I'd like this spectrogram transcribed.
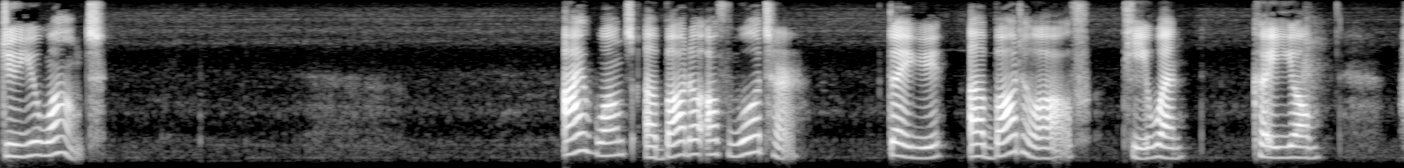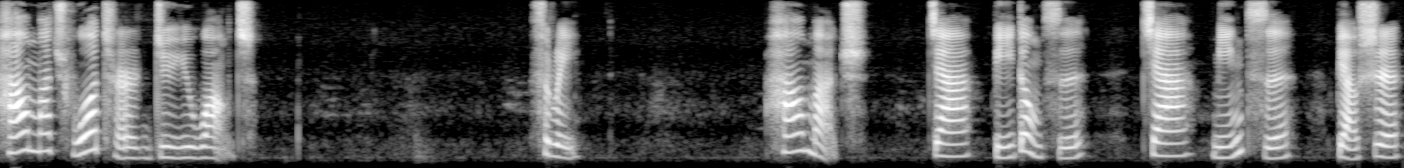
do you want? I want a bottle of water。对于 a bottle of 提问，可以用 how much water do you want? 3. How much 加 be 动词加名词，表示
